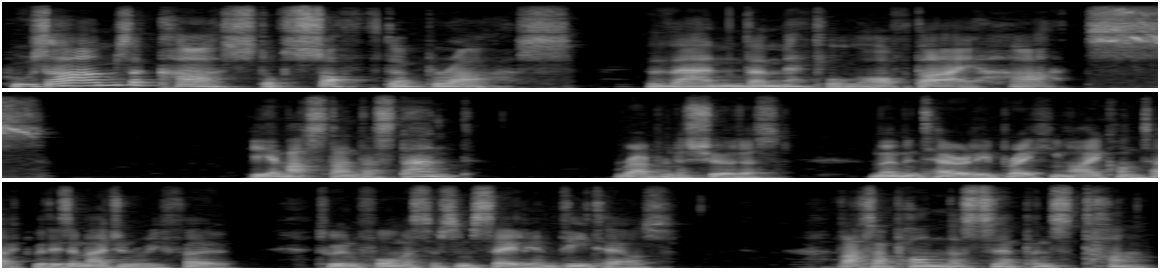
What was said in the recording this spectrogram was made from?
whose arms are cast of softer brass than the metal of thy hearts. You must understand, Rabrin assured us, momentarily breaking eye contact with his imaginary foe to inform us of some salient details, that upon the serpent's tongue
